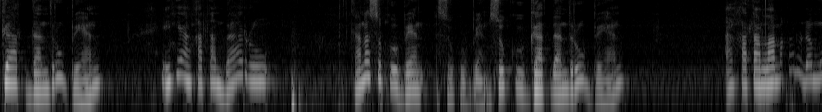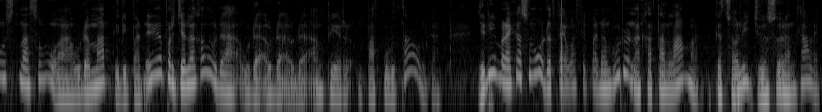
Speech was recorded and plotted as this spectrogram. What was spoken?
Gad dan Ruben ini angkatan baru karena suku Ben, suku Ben, suku Gad dan Ruben, angkatan lama kan udah musnah semua, udah mati di padang. Ini perjalanan kan udah udah udah udah hampir 40 tahun kan. Jadi mereka semua udah tewas di padang gurun angkatan lama, kecuali Joshua dan Kaleb.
